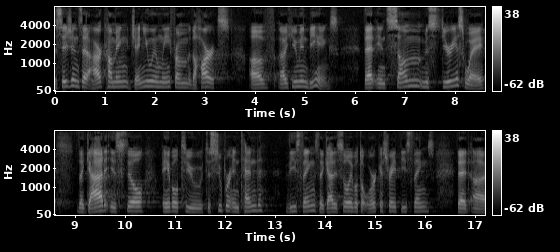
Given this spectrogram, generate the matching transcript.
decisions that are coming genuinely from the hearts of uh, human beings, that in some mysterious way, that God is still able to, to superintend these things, that God is still able to orchestrate these things, that uh,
